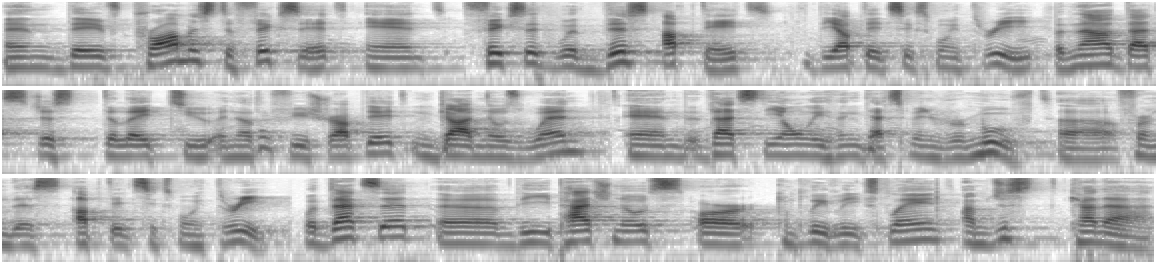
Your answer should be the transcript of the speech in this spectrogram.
And they've promised to fix it and fix it with this update, the update 6.3. But now that's just delayed to another future update, and God knows when. And that's the only thing that's been removed uh, from this update 6.3. With that said, uh, the patch notes are completely explained. I'm just kind of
